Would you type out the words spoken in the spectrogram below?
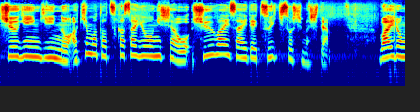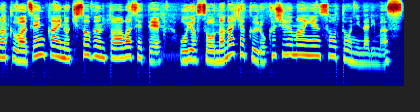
衆議院議員の秋元司容疑者を収賄罪で追起訴しました。賄賂額は前回の起訴分と合わせておよそ760万円相当になります。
